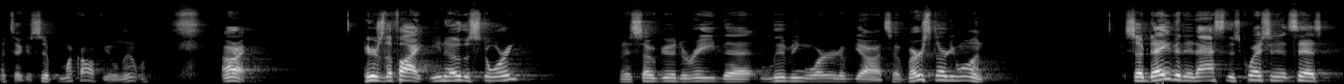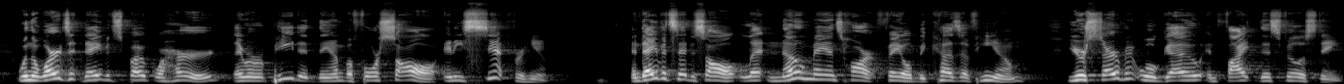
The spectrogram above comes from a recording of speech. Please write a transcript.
I took a sip of my coffee on that one. All right. Here's the fight. You know the story, but it's so good to read the living word of God. So, verse 31. So, David had asked this question. It says, When the words that David spoke were heard, they were repeated them before Saul, and he sent for him. And David said to Saul, Let no man's heart fail because of him. Your servant will go and fight this Philistine.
